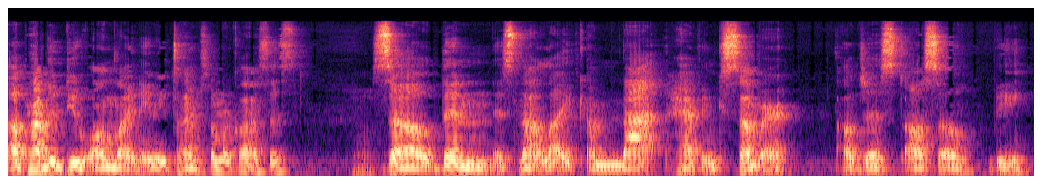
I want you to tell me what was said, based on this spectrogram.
I'll probably do online anytime summer classes. Mm-hmm. So then it's not like I'm not having summer. I'll just also be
